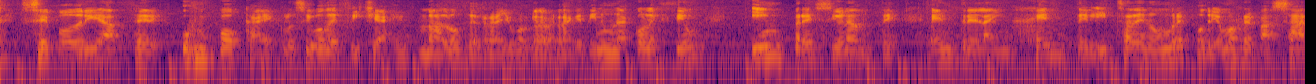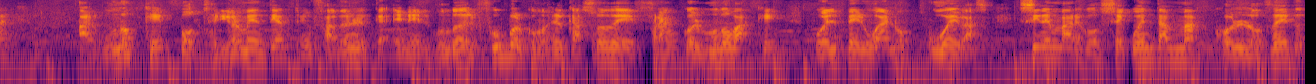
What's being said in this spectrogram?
se podría hacer un podcast exclusivo de fichajes malos del Rayo, porque la verdad que tiene una colección impresionante. Entre la ingente lista de nombres podríamos repasar algunos que posteriormente han triunfado en el, en el, mundo del fútbol, como es el caso de Franco El Mundo Vázquez o el peruano Cuevas. Sin embargo, se cuentan más con los dedos,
